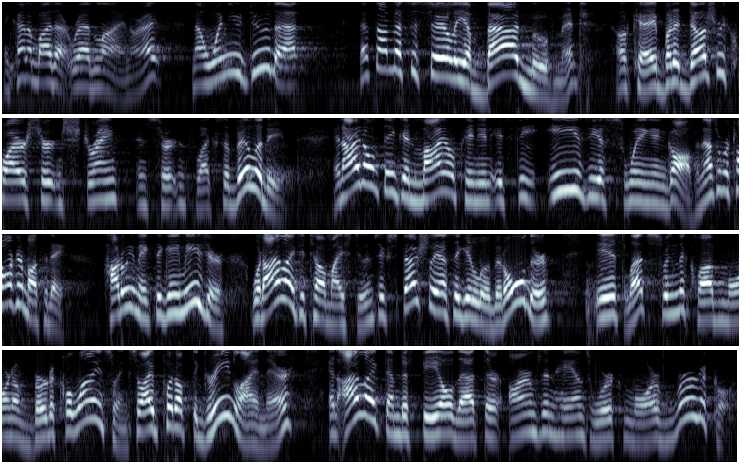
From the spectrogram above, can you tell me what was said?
and kind of by that red line, all right? Now, when you do that, that's not necessarily a bad movement, okay, but it does require certain strength and certain flexibility. And I don't think, in my opinion, it's the easiest swing in golf. And that's what we're talking about today. How do we make the game easier? What I like to tell my students, especially as they get a little bit older, is let's swing the club more in a vertical line swing. So I put up the green line there, and I like them to feel that their arms and hands work more vertical.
